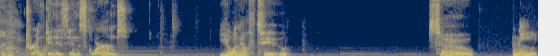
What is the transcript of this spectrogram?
then, Drunken is in squirms. you're an elf too. So, Me?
